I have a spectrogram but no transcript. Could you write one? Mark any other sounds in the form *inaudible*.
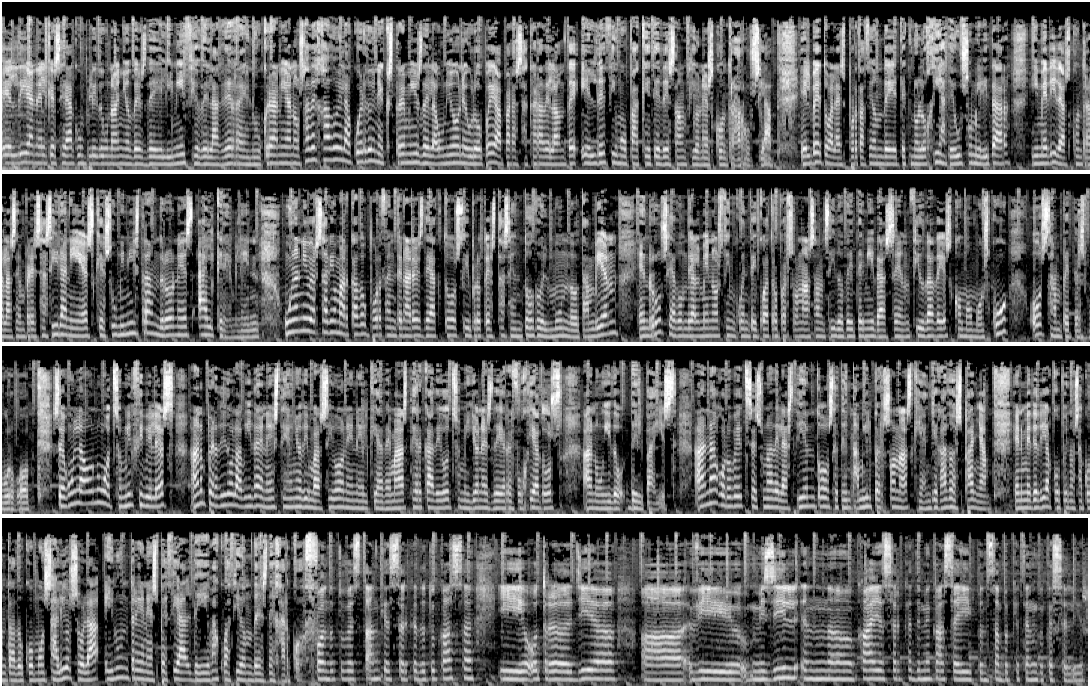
El día en el que se ha cumplido un año desde el inicio de la guerra en Ucrania nos ha dejado el acuerdo in extremis de la Unión Europea para sacar adelante el décimo paquete de sanciones contra Rusia. El veto a la exportación de tecnología de uso militar y medidas contra las empresas iraníes que suministran drones al Kremlin. Un aniversario marcado por centenares de actos y protestas en todo el mundo. También en Rusia, donde al menos 54 personas han sido detenidas en ciudades como Moscú o San Petersburgo. La ONU, 8.000 civiles han perdido la vida en este año de invasión, en el que además cerca de 8 millones de refugiados han huido del país. Ana Gorovets es una de las 170.000 personas que han llegado a España. En Mediodía Cope nos ha contado cómo salió sola en un tren especial de evacuación desde Kharkov. Cuando tú ves tanques cerca de tu casa y otro día uh, vi misil en uh, calle cerca de mi casa y pensaba que tengo que salir.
